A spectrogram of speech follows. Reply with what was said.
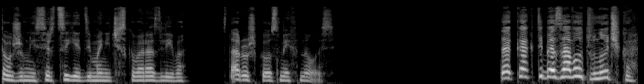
«Тоже мне сердцеед демонического разлива». Старушка усмехнулась. «Так как тебя зовут, внучка?»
